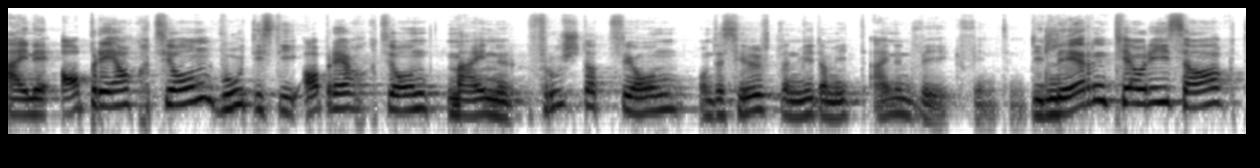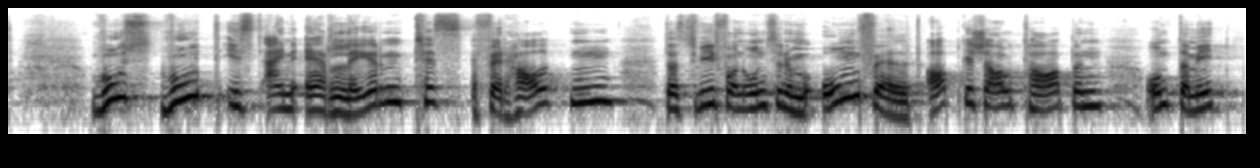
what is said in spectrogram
eine Abreaktion. Wut ist die Abreaktion meiner Frustration und es hilft, wenn wir damit einen Weg finden. Die Lerntheorie sagt, Wut ist ein erlerntes Verhalten, das wir von unserem Umfeld abgeschaut haben und damit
